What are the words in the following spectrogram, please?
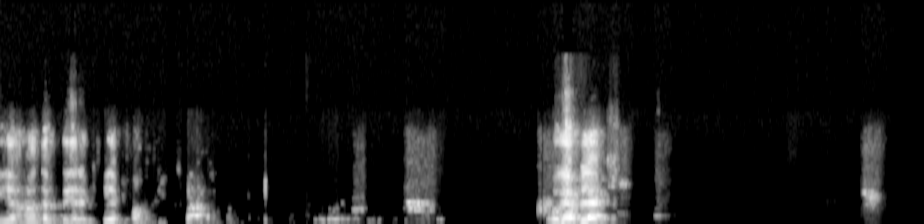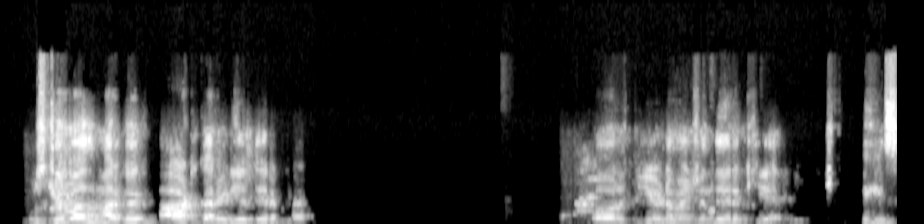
यहाँ तक दे रखी है हो गया ब्लैक उसके बाद हमारे को एक आठ का रेडियस दे रखा है। और ये डायमेंशन दे रखी है तीस।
